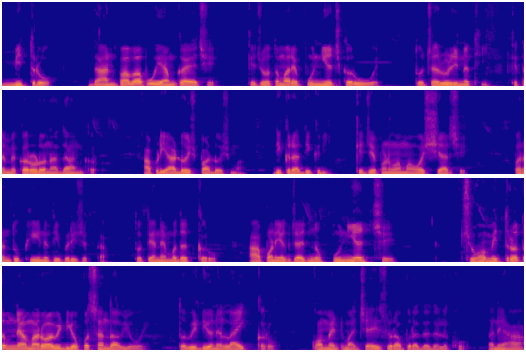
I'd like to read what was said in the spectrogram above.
મિત્રો, દાનભા બાપુ એમ કહે છે કે જો તમારે પુણ્ય જ કરવું હોય, તો જરૂરી નથી કે તમે કરોડોના દાન કરો. આપણી આડોશ પાડોશમાં દીકરા દીકરી કે જે ભણવામાં હોશિયાર છે, પરંતુ ફી નથી ભરી શકતા, તો તેને મદદ કરો. આ પણ એક જાતનું પુણ્ય જ છે. જો મિત્રો તમને અમારો આ વીડિયો પસંદ આવ્યો હોય, તો વિડીયોને લાઈક કરો, કોમેન્ટમાં જય સુરાપુરા દાદા લખો. અને હા,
